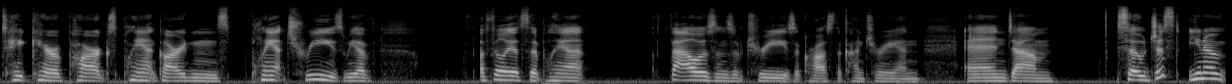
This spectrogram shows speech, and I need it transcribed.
take care of parks, plant gardens, plant trees. We have affiliates that plant thousands of trees across the country, and and um, so just you know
